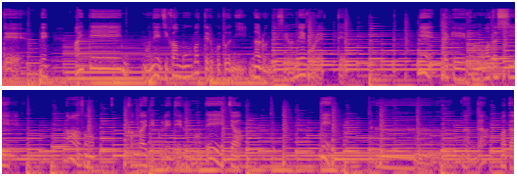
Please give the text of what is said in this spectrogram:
てで相手のね時間も奪ってることになるんですよねこれって。ねだけこの私がその考えてくれてるのでじゃあねうーんなんだまた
